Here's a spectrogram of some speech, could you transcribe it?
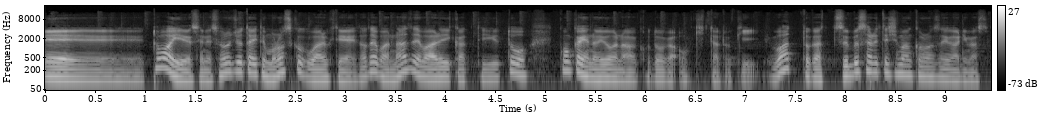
えー、とはいえですね、その状態ってものすごく悪くて、例えばなぜ悪いかっていうと、今回のようなことが起きたとき、ワットが潰されてしまう可能性があります。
